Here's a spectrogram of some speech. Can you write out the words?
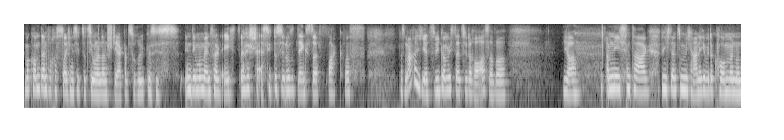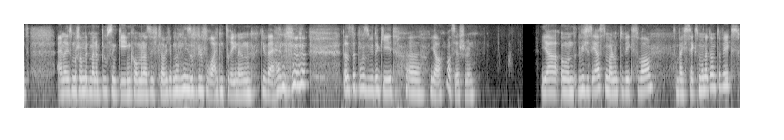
man kommt einfach aus solchen Situationen dann stärker zurück. Es ist in dem Moment halt echt eine Scheißsituation und du denkst so, fuck, was, was mache ich jetzt? Wie komme ich da jetzt wieder raus? Aber ja, am nächsten Tag bin ich dann zum Mechaniker wieder gekommen und einer ist mir schon mit meinem Bus entgegengekommen. Also ich glaube, ich habe noch nie so viel Freudentränen geweint, dass der Bus wieder geht. Äh, ja, war sehr schön. Ja, und wie ich das erste Mal unterwegs war, war ich sechs Monate unterwegs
